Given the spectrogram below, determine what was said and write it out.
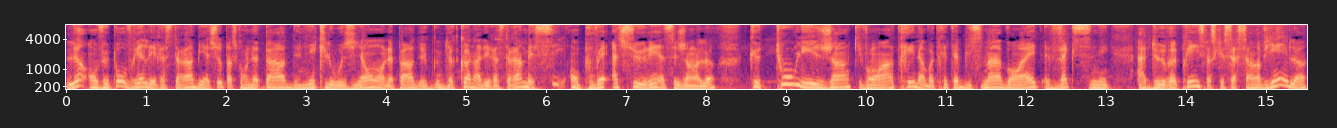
Là, on veut pas ouvrir les restaurants, bien sûr, parce qu'on a peur d'une éclosion, on a peur de, de cas dans les restaurants. Mais si on pouvait assurer à ces gens-là que tous les gens qui vont entrer dans votre établissement vont être vaccinés à deux reprises, parce que ça s'en vient, là,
